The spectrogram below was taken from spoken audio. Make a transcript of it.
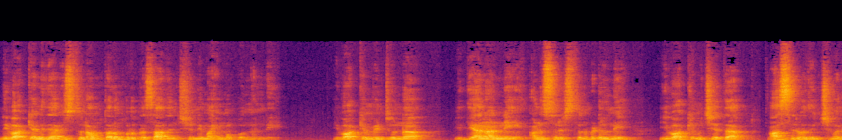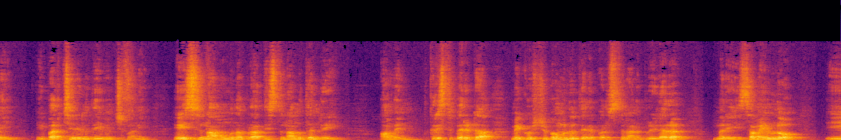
నీ వాక్యాన్ని ధ్యానిస్తున్నాం. తలంపులు ప్రసాదించండి మహిమ పొందండి. ఈ వాక్యం వింటున్న ఈ ధ్యానాన్ని అనుసరిస్తున్న బిడ్డల్ని ఈ వాక్యం చేత ఆశీర్వదించమని ఈ పరిచర్యను దీవించమని ఏసునామమున ప్రార్థిస్తున్నాము తండ్రి. ఆమెన్. క్రీస్తు పేరిట మీకు శుభములు తెలియపరుస్తున్నాను ప్రియులరా. మరి ఈ సమయంలో ఈ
